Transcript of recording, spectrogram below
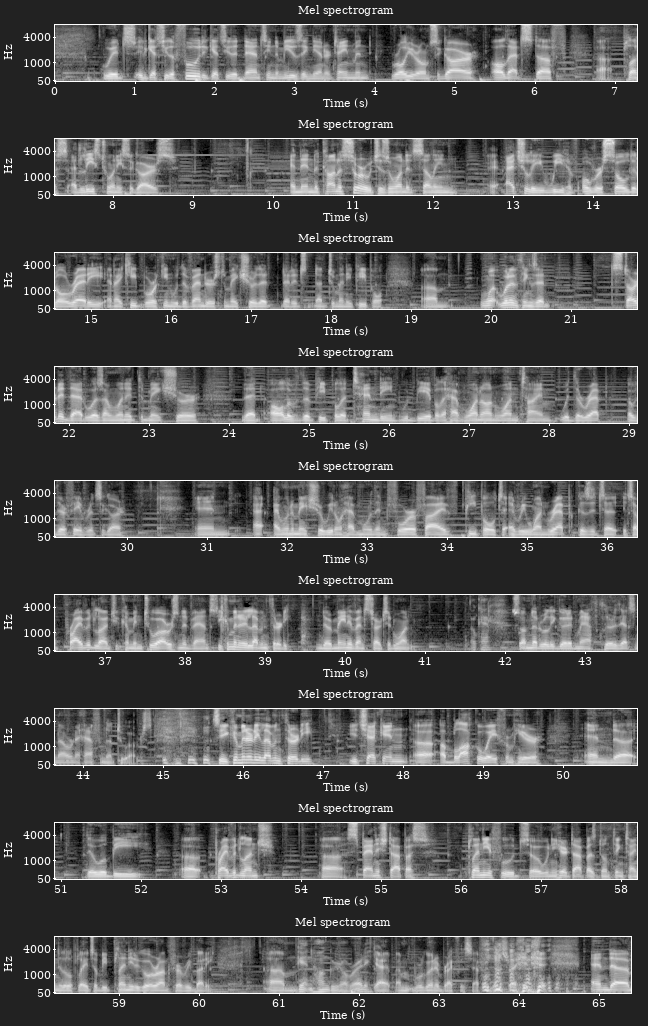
which it gets you the food, it gets you the dancing, the music, the entertainment, roll your own cigar, all that stuff, uh, plus at least 20 cigars and then the connoisseur, which is the one that's selling. Actually, we have oversold it already, and I keep working with the vendors to make sure that, that it's not too many people. Um, one, of the things that started that was I wanted to make sure that all of the people attending would be able to have one-on-one time with the rep of their favorite cigar, and I, I want to make sure we don't have more than four or five people to every one rep because it's a it's a private lunch. You come in two hours in advance. You come in at eleven thirty. The main event starts at one. Okay. So I'm not really good at math. Clearly, that's an hour and a half and not two hours. so you come in at 11:30. You check in uh, a block away from here, and uh, there will be uh, private lunch, uh, Spanish tapas, plenty of food. So when you hear tapas, don't think tiny little plates. There'll be plenty to go around for everybody. I'm getting hungry already. Yeah, I'm, we're going to breakfast after this, right? and uh,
